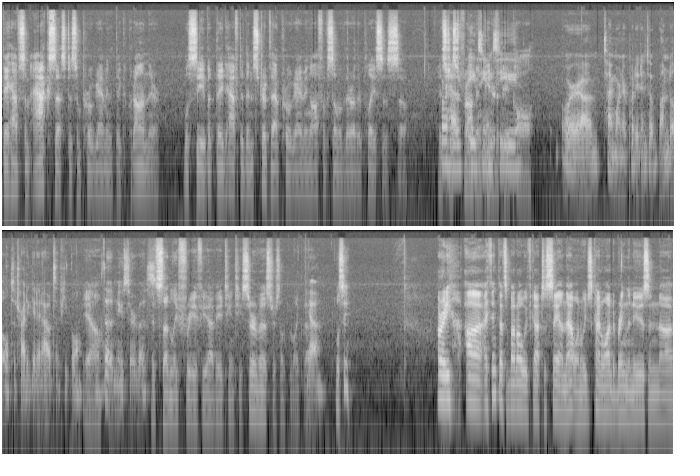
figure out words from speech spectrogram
they have some access to some programming that they could put on there. We'll see, but they'd have to then strip that programming off of some of their other places. So it's Or just robbing Peter to AT&T pay Paul. Or um, Time Warner put it into a bundle to try to get it out to people. Yeah. The new service. It's suddenly free if you have AT and T service or something like that. yeah. we'll see. Alrighty, uh, I think that's about all we've got to say on that one. We just kind of wanted to bring the news, and uh,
